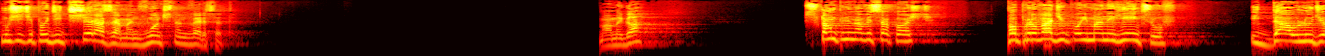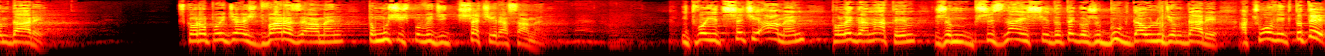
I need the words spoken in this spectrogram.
musicie powiedzieć trzy razy amen. Włącz ten werset. Mamy go? Wstąpił na wysokość, poprowadził poimanych jeńców i dał ludziom dary. Skoro powiedziałeś dwa razy amen, to musisz powiedzieć trzeci raz amen. I twoje trzecie amen polega na tym, że przyznajesz się do tego, że Bóg dał ludziom dary, a człowiek to ty.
